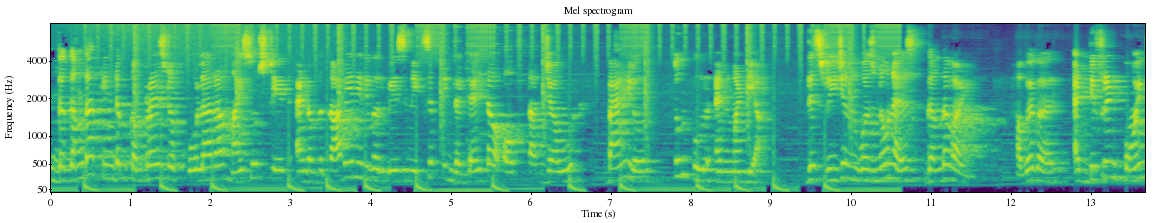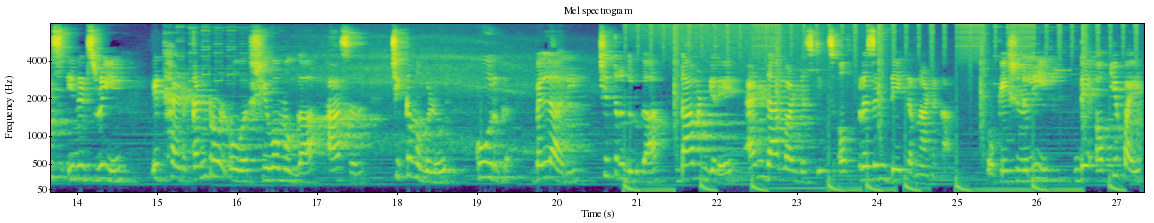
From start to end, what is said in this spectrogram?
The Ganga kingdom comprised of Kolara, Mysore state and of the Kaveri river basin excepting the delta of Tanjavur, Bangalore, Tumkur and Mandya. This region was known as Gangavadi. However, at different points in its reign, it had control over Shivamogga, Hassan, Chikamagalur, Coorg, Bellary, Chitradurga, Davangere, and Dharwad districts of present day Karnataka. Occasionally, they occupied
